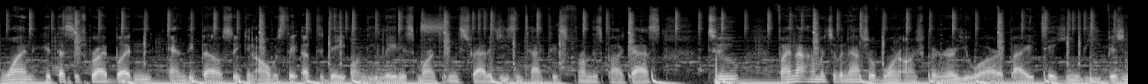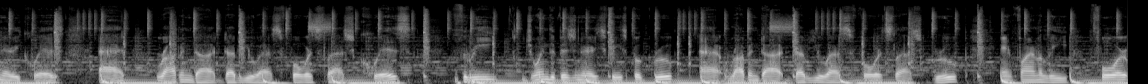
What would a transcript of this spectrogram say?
One, hit that subscribe button and the bell so you can always stay up to date on the latest marketing strategies and tactics from this podcast. Two, find out how much of a natural born entrepreneur you are by taking the visionary quiz at robin.ws forward slash quiz. Three, join the Visionaries Facebook group at robin.ws forward slash group. And finally, four,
